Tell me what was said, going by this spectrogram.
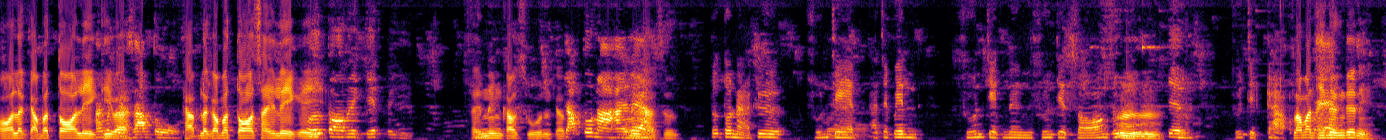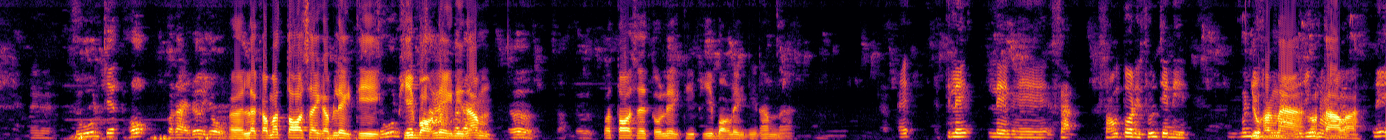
อ๋อแล้วก็มาต่อเลขให้มันที่เป็ว่านสามตัวครับ แล้วก็มาต่อใส่เลขเอไอ้อต่อเลขเจ็ดไปอีกใส่หนึ่งเก้าศูนย์ครับจับตัวหนาให้หนึ่งแล้ว ห้าศูนย์ ตัวตัวหนาคือศูนย์เจ็ดอาจจะเป็นศูนย์เจ็ดหนึ่งศูนย์เจ็ดสองศูอืนมอืมย์เจ็ด ศูนย์เจ็ดเก้ารางวัลที่หนึ่งด้วยนี่เออ ศูนย์เจ็ดหกก็ได้เด้อโยมเออแล้วก็มาต่อใส่กับเลขที่ศูนย์พี่บอกเลขนี่นํเออสั่นเด้อมาต่อใส่ตัวเลขที่พี่บอกเลขนี่นํนะเอ๊ะที่เลขเลขเอสะสองตัวในศูนย์เจ็ดนี่มัอยู่ข้างหน้ามัหลวงตาว่านี่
